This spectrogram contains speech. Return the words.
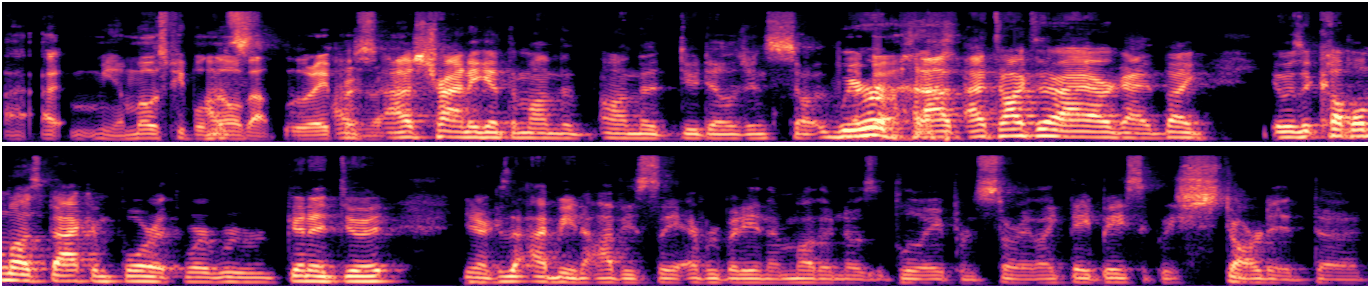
I, you know most people know was, about Blue Apron. I was, right? I was, trying to get them on the on the due diligence. So we were I, I, talked to their IR guy like it was a couple months back and forth where we were gonna do it, you know, because I mean obviously everybody and their mother knows the Blue Apron story. Like they basically started the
